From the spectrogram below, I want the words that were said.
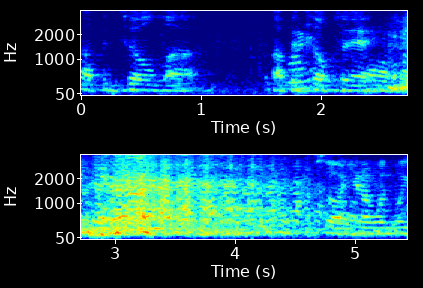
up until, uh, up until today. So, you know, when we,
